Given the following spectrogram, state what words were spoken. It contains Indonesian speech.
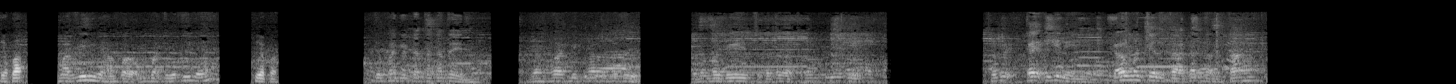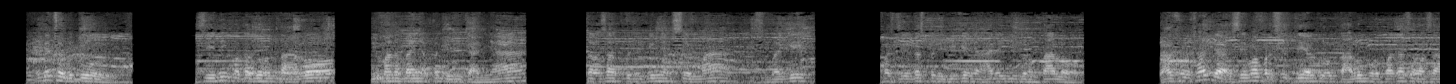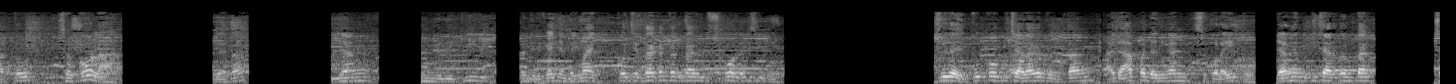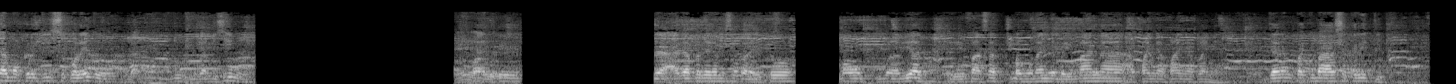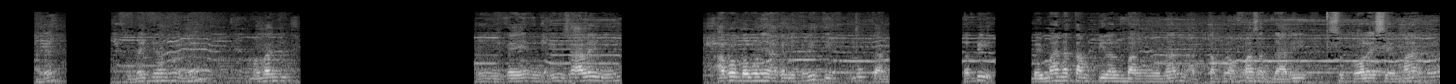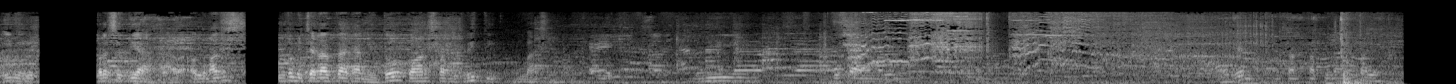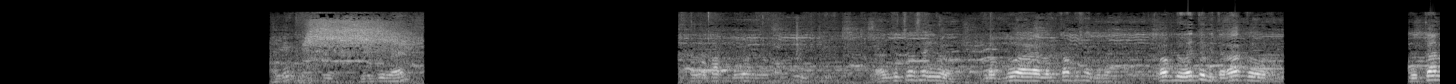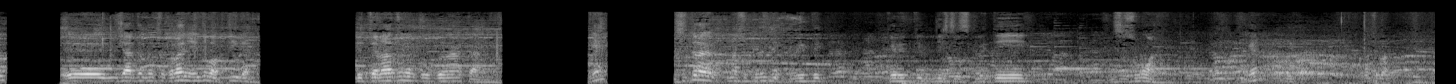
Ya Pak. Marginya empat empat tiga tiga. Ya Pak. Yang pakai kata-kata ini. Yang pakai kata-kata. Tapi kayak begini, kau menceritakan tentang ini kan betul. Sini kota Gorontalo, di mana banyak pendidikannya. Salah satu pendidikan yang SMA sebagai fasilitas pendidikan yang ada di Gorontalo. Langsung saja, SMA Persetia Gorontalo merupakan salah satu sekolah ya kan, yang memiliki pendidikan yang baik. Kau ceritakan tentang sekolah di sini. Sudah itu kau bicarakan tentang ada apa dengan sekolah itu. Jangan bicara tentang saya mau kerja di sekolah itu, Nggak, bukan di sini. Eh, ada, ada apa dengan sekolah itu? Mau melihat fasad bangunannya bagaimana, apanya, apanya, apanya. Jangan pakai bahasa kritik. Oke? Sebaiknya ya, melanjut. Ini kayak ini, ini salah ini. Apa bangunan yang akan dikritik? Bukan. Tapi bagaimana tampilan bangunan atau tampilan fasad dari sekolah SMA ini bersedia otomatis untuk menceritakan itu kau harus pakai kritik membahasnya Jadi bukan oke bukan tampilan ya? gitu kan bab dua lanjut selesai dulu bab dua lengkap saja kan bab dua itu literatur bukan eh, bicara tentang sekolahnya itu bab tiga literatur yang kau gunakan oke di situlah masuk kritik kritik kritik kritik semua oke 去吧？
